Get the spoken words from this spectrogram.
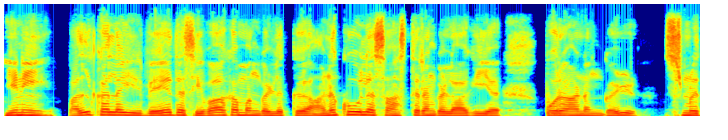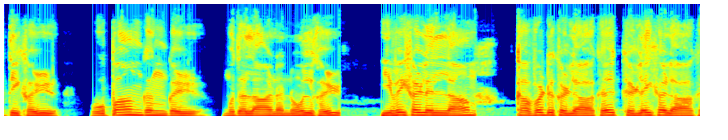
இனி பல்கலை வேத சிவாகமங்களுக்கு அனுகூல சாஸ்திரங்களாகிய புராணங்கள் ஸ்மிருதிகள் உபாங்கங்கள் முதலான நூல்கள் இவைகளெல்லாம் கவடுகளாக கிளைகளாக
